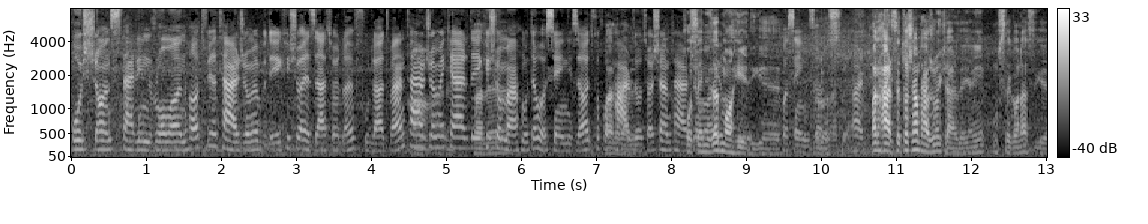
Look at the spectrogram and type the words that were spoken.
خوششانس ترین رمان ها توی ترجمه بوده. یکیشو عزت الله فولادوند ترجمه کرده بله. یکیشو محمود حسینی زاد که خب بله، هر بله. دوتاش هم ترجمه حسینی زاد ماهیه دیگه. حسینی زاد آره. بعد هر سه تاش هم ترجمه کرده. یعنی اون سگانه است دیگه.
